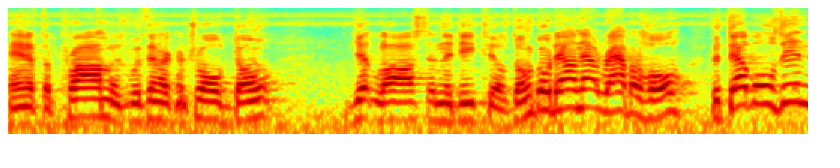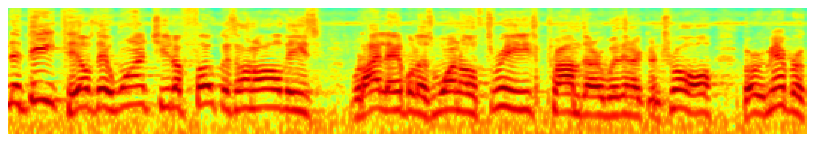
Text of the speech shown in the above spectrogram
And if the problem is within our control, don't get lost in the details. Don't go down that rabbit hole. The devil's in the details. They want you to focus on all these, what I label as 103s, problems that are within our control. But remember,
